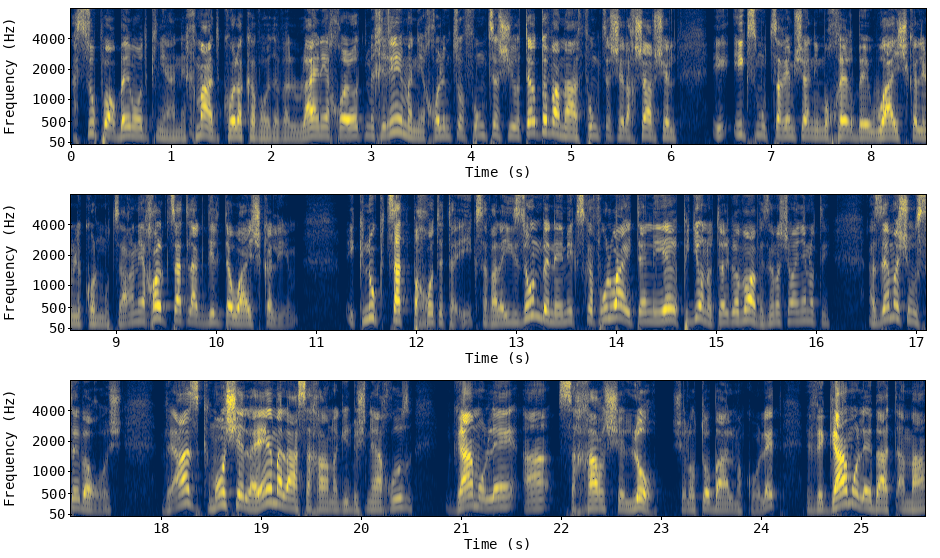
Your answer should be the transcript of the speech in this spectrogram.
עשו פה הרבה מאוד קנייה, נחמד, כל הכבוד, אבל אולי אני יכול להעלות מחירים, אני יכול למצוא פונקציה שהיא יותר טובה מהפונקציה של עכשיו, של X מוצרים שאני מוכר ב-Y שקלים לכל מוצר. אני יכול קצת להגדיל את ה-Y שקלים, יקנו קצת פחות את ה-X, אבל האיזון ביניהם X כפול Y ייתן לי פדיון יותר גבוה, וזה מה שמעניין אותי. אז זה מה שהוא עושה בראש. ואז, כמו שלהם עלה השכר נגיד ב-2%, גם עולה השכר שלו, של אותו בעל מכולת, וגם עולה בהתאמה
